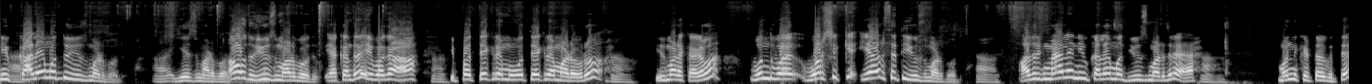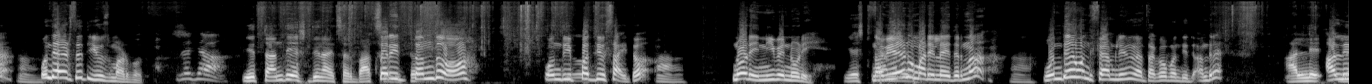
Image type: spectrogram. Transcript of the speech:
ನೀವು ಕಳೆ ಮದ್ದು ಯೂಸ್ ಮಾಡ್ಬೋದು. ಯೂಸ್ ಮಾಡ್ಬೋದು. ಹೌದು ಯೂಸ್ ಮಾಡಬಹುದು ಯಾಕಂದ್ರೆ ಇವಾಗ. ಇಪ್ಪತ್ತು ಎಕರೆ ಮೂವತ್ತು ಎಕರೆ ಮಾಡೋರು ಇದು ಮಾಡಕ್ಕಾಗಲ್ಲ. ಒಂದು ವ- ವರ್ಷಕ್ಕೆ ಎರಡು ಸತಿ ಯೂಸ್ ಮಾಡಬಹುದು ಅದ್ರ ಮೇಲೆ ನೀವು ಕಲೆ ಮದ್ದು ಯೂಸ್ ಮಾಡಿದ್ರೆ. ಮಣ್ಣು ಕೆಟ್ಟೋಗುತ್ತೆ. ಒಂದ್ ಎರಡು ಸತಿ ಯೂಸ್ ಮಾಡಬಹುದು ಇದು ತಂದು ಎಷ್ಟು ದಿನ ಆಯ್ತು ಸರ್ ಬಾಕ್ಸ್ ಸರ್ ಇದು ತಂದು ಒಂದು ಇಪ್ಪತ್ತು ದಿವಸ ಆಯ್ತು. ನೋಡಿ ನೀವೇ ನೋಡಿ. ಎಷ್ಟು ನಾವೇನು ಮಾಡಿಲ್ಲ ಇದ್ರನ್ನ ಒಂದೇ ಒಂದು ಫ್ಯಾಮಿಲಿನ ನಾವು ತಗೋ ಬಂದಿದ್ದು. ಅಂದ್ರೆ ಅಲ್ಲಿ ಅಲ್ಲಿ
